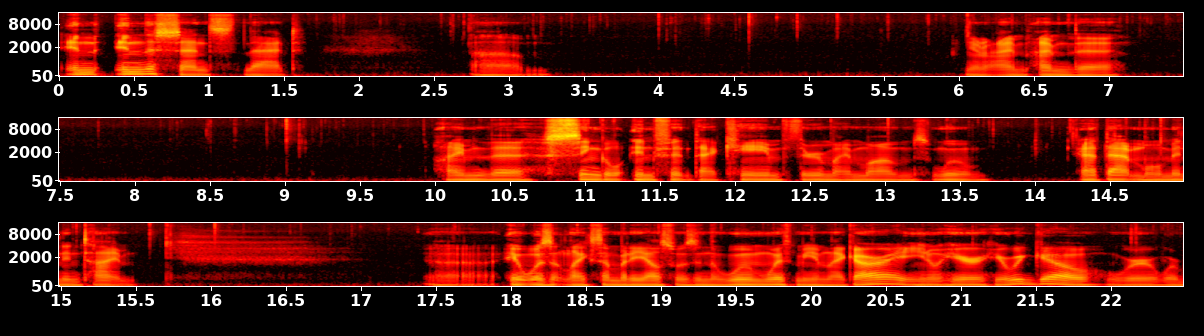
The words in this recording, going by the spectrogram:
in in the sense that um you know i'm i'm the I'm the single infant that came through my mom's womb at that moment in time. Uh, it wasn't like somebody else was in the womb with me. I'm like, all right, you know, here, here we go. We're we're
